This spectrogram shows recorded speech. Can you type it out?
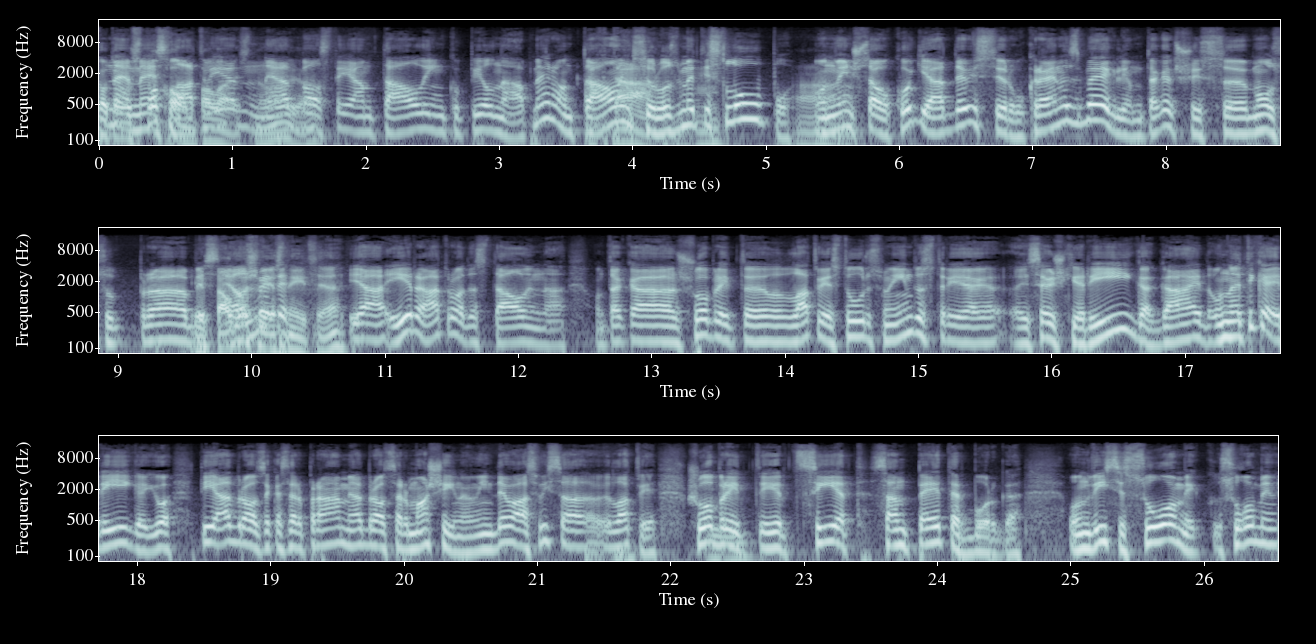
kaut ne, mēs Latvijā palaist, nu, neatbalstījām Tallinku pilnā apmērā, un Tallinks ir uzmetis lūpu, à. un viņš savu kuģi atdevis ir Ukrainas bēgļiem. Tagad šis mūsu prābis viesnīca, ja? jā, ir atrodas Tallinā. Un tā kā šobrīd Latvijas turisma industrijā, sevišķi Rīga gaida, un ne tikai Rīga, jo tie atbrauca, kas ar prāmi atbrauc ar mašīnām, viņi devās visā Latvijā. Šobrīd mm. ir ciet Sanktpēterburga, un visi Somi, Somi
